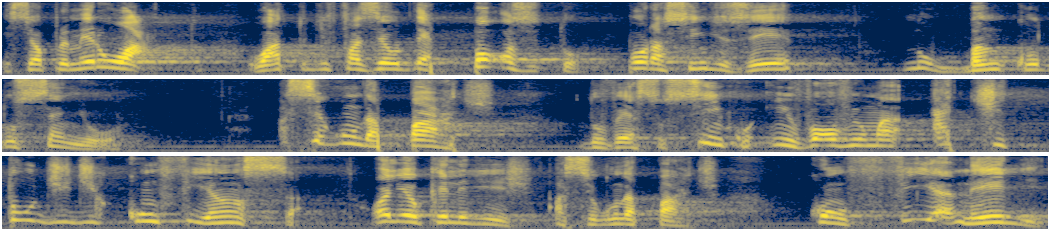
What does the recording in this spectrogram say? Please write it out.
Esse é o primeiro ato, o ato de fazer o depósito, por assim dizer, no banco do Senhor. A segunda parte do verso 5 envolve uma atitude de confiança. Olha o que ele diz, a segunda parte: confia nele.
